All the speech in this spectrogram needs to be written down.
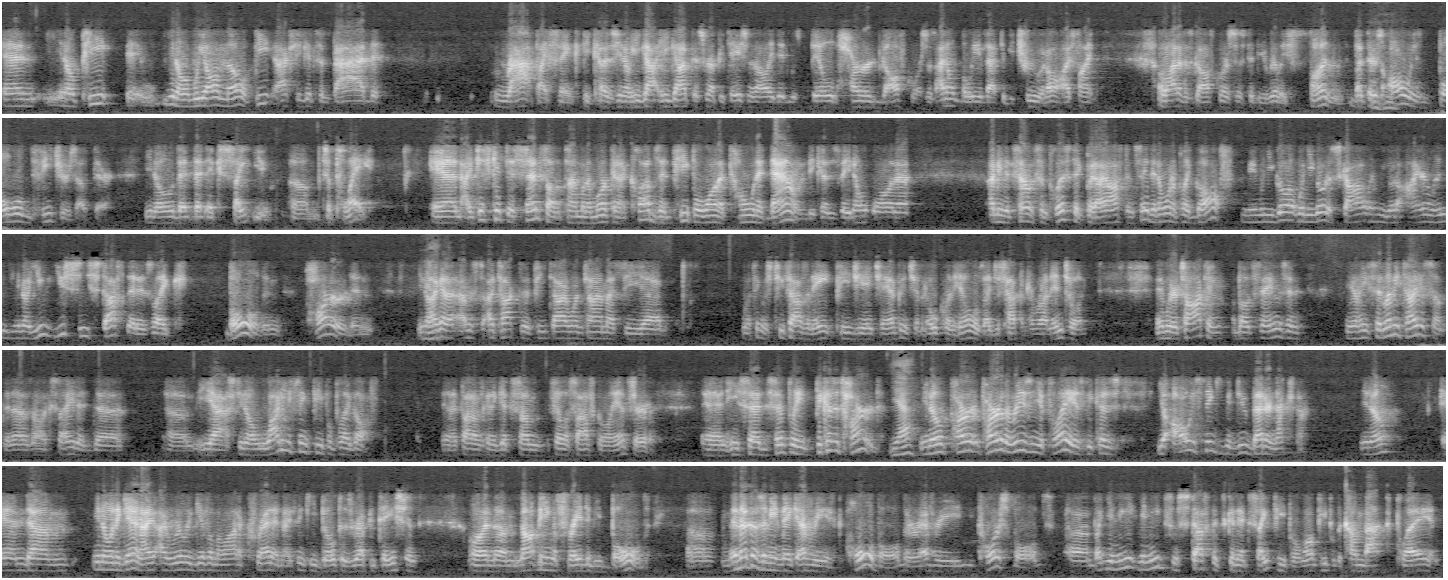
And you know, Pete, you know, we all know Pete actually gets a bad rap, I think, because you know he got he got this reputation that all he did was build hard golf courses. I don't believe that to be true at all. I find a lot of his golf courses to be really fun, but there's mm-hmm. always bold features out there, you know, that that excite you um, to play. And I just get this sense all the time when I'm working at clubs that people want to tone it down because they don't want to. I mean, it sounds simplistic, but I often say they don't want to play golf. I mean, when you go out, when you go to Scotland, you go to Ireland, you know, you you see stuff that is like bold and hard, and you know, yeah. I got I was I talked to Pete Dye one time at the. Uh, well, I think it was 2008 PGA Championship at Oakland Hills. I just happened to run into him, and we were talking about things, and you know, he said, "Let me tell you something." I was all excited. Uh, um, he asked, you know, why do you think people play golf? And I thought I was going to get some philosophical answer. And he said simply, because it's hard. Yeah. You know, part part of the reason you play is because you always think you can do better next time. You know, and um, you know, and again, I, I really give him a lot of credit, and I think he built his reputation on um, not being afraid to be bold. Um, and that doesn't mean make every hole bold or every course bold, uh, but you need you need some stuff that's going to excite people, want people to come back to play and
